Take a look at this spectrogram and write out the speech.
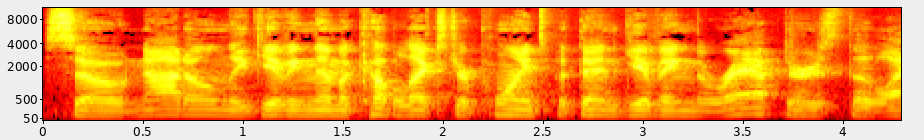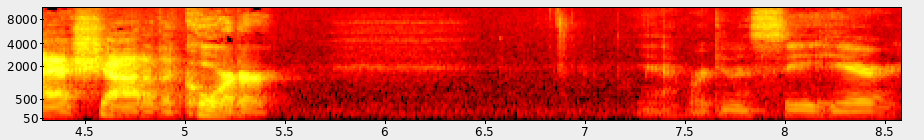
So not only giving them a couple extra points, but then giving the Raptors the last shot of the quarter. yeah, we're gonna see here.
